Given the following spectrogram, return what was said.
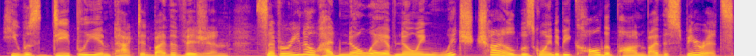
He was deeply impacted by the vision. Severino had no way of knowing which child was going to be called upon by the spirits,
